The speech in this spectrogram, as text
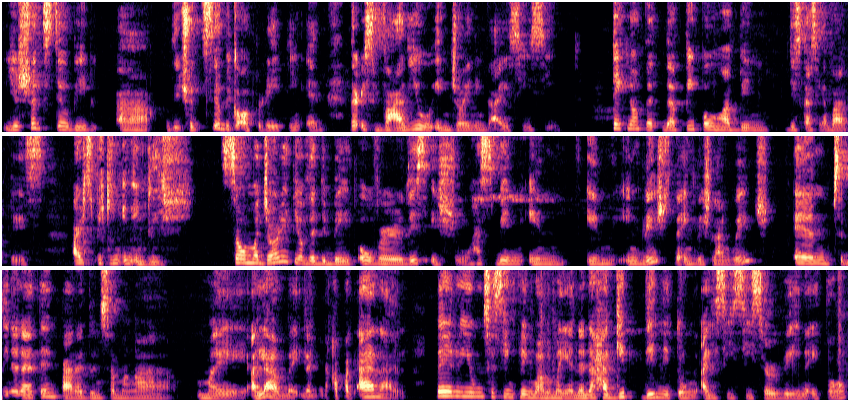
you should still be, uh, you should still be cooperating and there is value in joining the ICC. Take note that the people who have been discussing about this are speaking in English. So majority of the debate over this issue has been in in English, the English language. And sabihin na natin, para dun sa mga may alam, may nakapag-aral. Pero yung sa simpleng mamamayan na nahagip din itong ICC survey na ito,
